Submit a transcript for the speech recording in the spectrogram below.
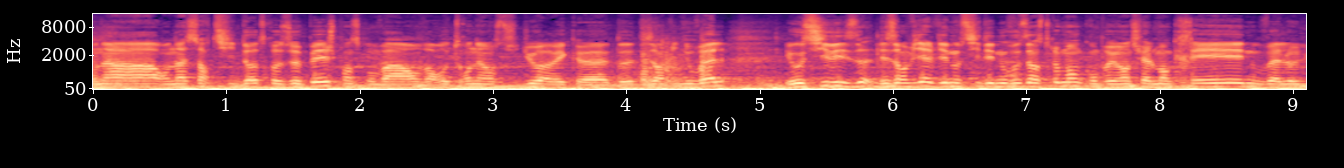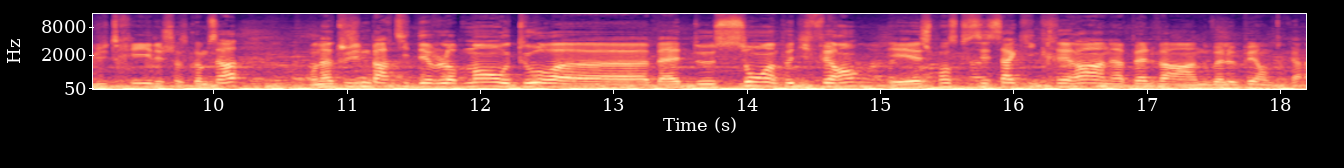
On a on a sorti d'autres EP. Je pense qu'on va on va retourner en studio avec euh, de- des envies nouvelles. Et aussi les, les envies, elles viennent aussi des nouveaux instruments qu'on peut éventuellement créer, nouvelles lutheries, des choses comme ça. On a toute une partie de développement autour euh, bah, de sons un peu différents. Et je pense que c'est ça qui créera un appel vers un nouvel EP en tout cas.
